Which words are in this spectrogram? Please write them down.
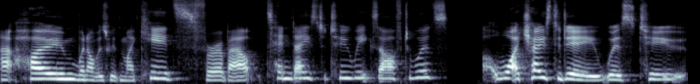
at home, when I was with my kids for about 10 days to two weeks afterwards. What I chose to do was to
